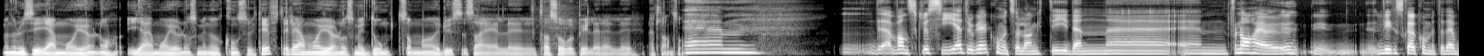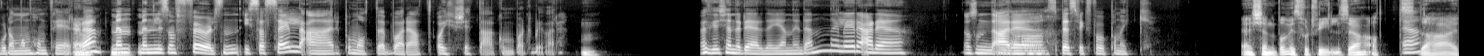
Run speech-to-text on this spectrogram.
Men når du sier jeg må gjøre noe, jeg må gjøre noe som er noe konstruktivt, eller jeg må gjøre noe som er dumt, som å ruse seg eller ta sovepiller eller et eller annet sånt? Ehm, det er vanskelig å si. Jeg tror ikke jeg har kommet så langt i den eh, For nå har jeg jo Vi skal komme til det hvordan man håndterer Ja. det. Men, men liksom følelsen i seg selv er på en måte bare at oi, shit, det her kommer bare til å bli verre. Mm. Jeg Kjenner dere det igjen i den, eller er det noe som er Ja. eh, spesifikt for panikk? Jeg kjenner på en viss fortvilelse, ja. At Ja. det her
